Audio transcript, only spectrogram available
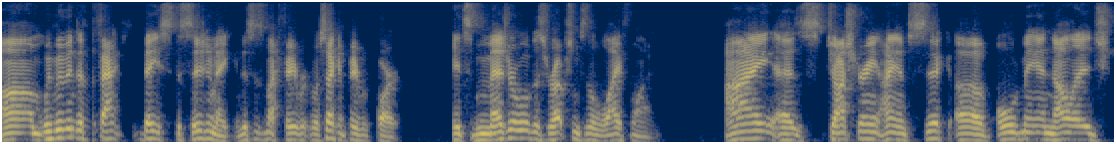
Um, we move into fact-based decision making. This is my favorite, or second favorite part. It's measurable disruption to the lifeline. I, as Josh Green, I am sick of old man knowledge,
